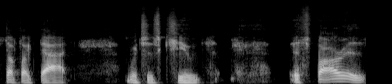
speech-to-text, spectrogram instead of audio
stuff like that, which is cute. As far as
